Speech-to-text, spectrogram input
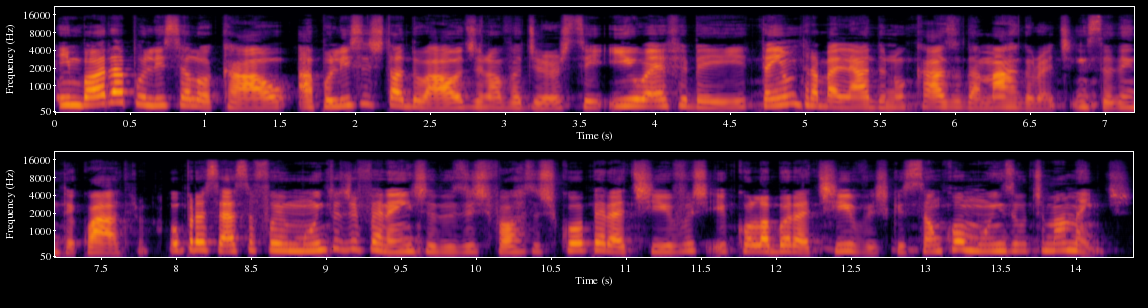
Embora a polícia local, a polícia estadual de Nova Jersey e o FBI tenham trabalhado no caso da Margaret em 74, o processo foi muito diferente dos esforços cooperativos e colaborativos que são comuns ultimamente.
